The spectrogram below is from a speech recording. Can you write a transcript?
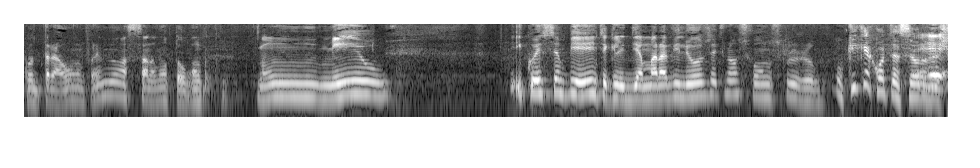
contra um. Eu falei, nossa, vamos tomar um, mil. E com esse ambiente, aquele dia maravilhoso, é que nós fomos pro jogo. O que, que aconteceu no É,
